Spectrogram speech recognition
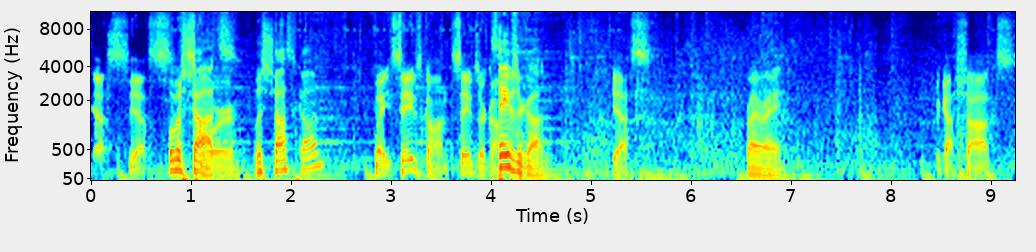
Yes. Yes. What was shots? Score. Was shots gone? Wait. Saves gone. Saves are gone. Saves are gone. Yes. Right, right. We got shots.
